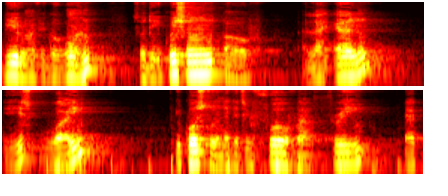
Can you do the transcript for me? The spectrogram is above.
B Roman figure 1, so the equation of line L is y equals to negative 4 over 3x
